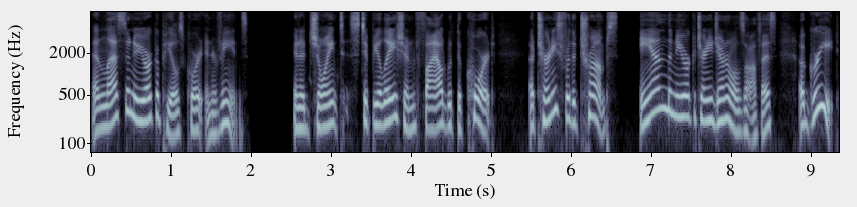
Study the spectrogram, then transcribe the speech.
unless a New York appeals court intervenes. In a joint stipulation filed with the court, attorneys for the Trumps and the New York Attorney General's office agreed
